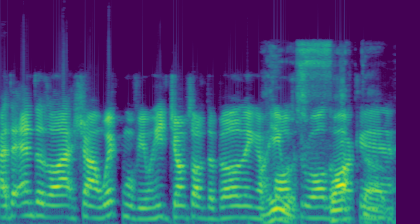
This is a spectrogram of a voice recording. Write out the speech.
at the end of the last John Wick movie when he jumps off the building and Oh, he falls through all the fucking. up.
